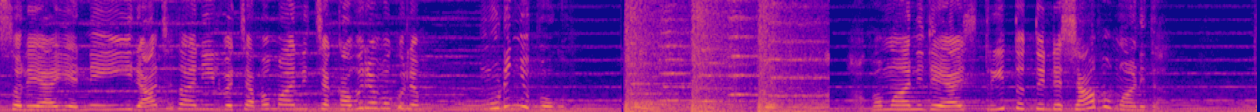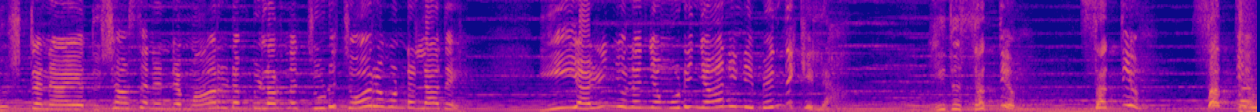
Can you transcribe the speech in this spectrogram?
അനാഥസൊലയായി എന്നെ ഈ രാജധാനിയിൽ വെച്ച് അപമാനിച്ച കൗരവകുലം മുടിഞ്ഞു പോകും. അപമാനിതയായ സ്ത്രീത്വത്തിന്റെ ശാപമാണിത്. ദുഷ്ടനായ ദുശാസനന്റെ മാറിടം പിളർന്ന ചുടു ചോര കൊണ്ടല്ലാതെ ഈ അഴിഞ്ഞുലഞ്ഞ മുടി ഞാനിനി ബന്ധിക്കില്ല. ഇത് സത്യം സത്യം സത്യം.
